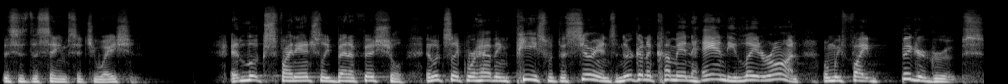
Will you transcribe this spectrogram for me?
This is the same situation. It looks financially beneficial. It looks like we're having peace with the Syrians, and they're going to come in handy later on when we fight bigger groups.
